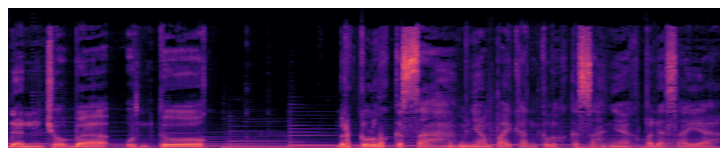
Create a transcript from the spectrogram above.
dan mencoba untuk berkeluh kesah, menyampaikan keluh kesahnya kepada saya.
